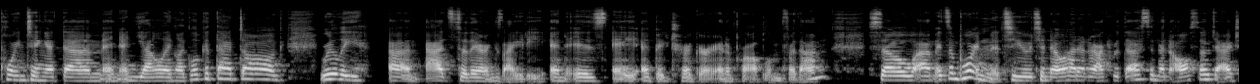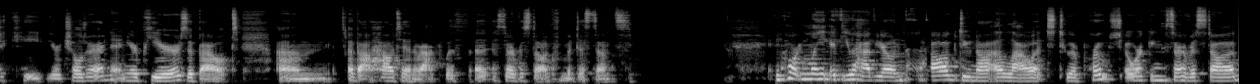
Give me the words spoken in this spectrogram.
pointing at them and, and yelling, like, look at that dog, really um, adds to their anxiety and is a, a big trigger and a problem for them. So um, it's important to to know how to interact with us, and then also to educate your children and your peers about um, about how to interact with a, a service dog from a distance. Importantly, if you have your own dog, do not allow it to approach a working service dog.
